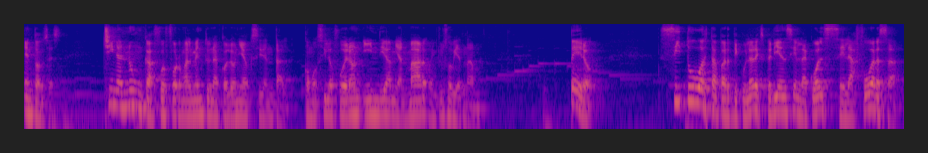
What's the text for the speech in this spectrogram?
Entonces, China nunca fue formalmente una colonia occidental, como si lo fueron India, Myanmar o incluso Vietnam. Pero sí tuvo esta particular experiencia en la cual se la fuerza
